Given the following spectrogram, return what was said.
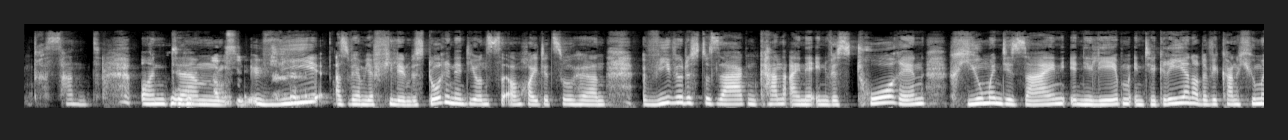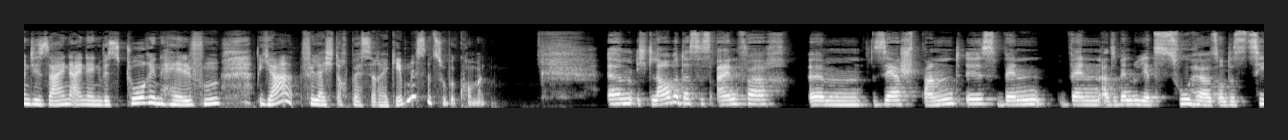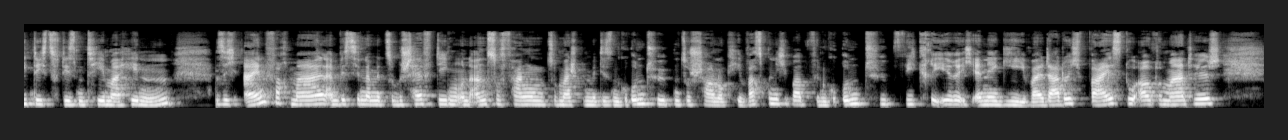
Interessant. Und ähm, wie, also wir haben ja viele Investorinnen, die uns ähm, heute zuhören. Wie würdest du sagen, kann eine Investorin Human Design in ihr Leben integrieren oder wie kann Human Design einer Investorin helfen, ja, vielleicht auch bessere Ergebnisse zu bekommen? Ähm, ich glaube, dass es einfach ähm, sehr spannend ist, wenn, wenn, also wenn du jetzt zuhörst und es zieht dich zu diesem Thema hin, sich einfach mal ein bisschen damit zu beschäftigen und anzufangen, zum Beispiel mit diesen Grundtypen zu schauen, okay, was bin ich überhaupt für ein Grundtyp, wie kreiere ich Energie? Weil dadurch weißt du automatisch,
